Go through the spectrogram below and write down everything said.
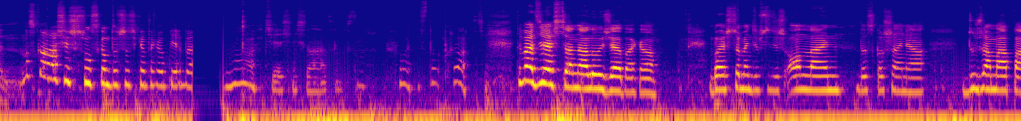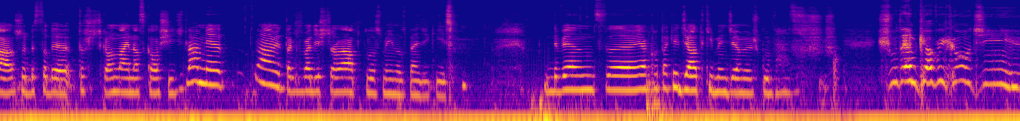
y, No skoro się z szóstką troszeczkę taka pierda. No, 10 lat. Chuj, stop, chodź. 20 na luzie taka. Bo jeszcze będzie przecież online do skoszenia. Duża mapa, żeby sobie troszeczkę online skosić. Dla mnie, dla mnie tak 20 lat plus minus będzie kit. Więc e, jako takie dziadki będziemy już kurwa. Siódemka wychodzi.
